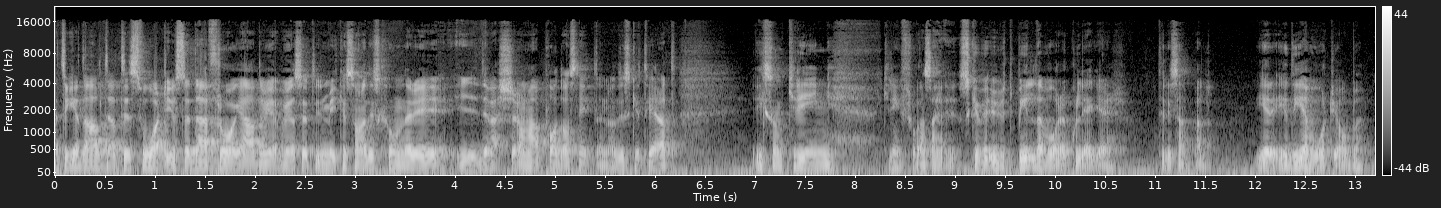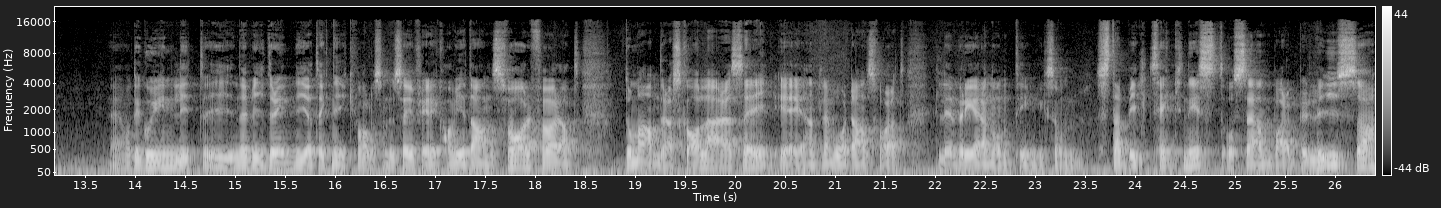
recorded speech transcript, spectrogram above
Jag tycker att alltid att det är svårt, just den där frågan, vi, vi har suttit i mycket sådana diskussioner i, i diverse de här poddavsnitten och diskuterat liksom kring, kring frågan, så här, ska vi utbilda våra kollegor till exempel? Är, är det vårt jobb? Eh, och det går ju in lite i, när vi drar in nya teknikval, som du säger Fredrik, har vi ett ansvar för att de andra ska lära sig. Är egentligen vårt ansvar att leverera någonting liksom stabilt tekniskt och sen bara belysa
